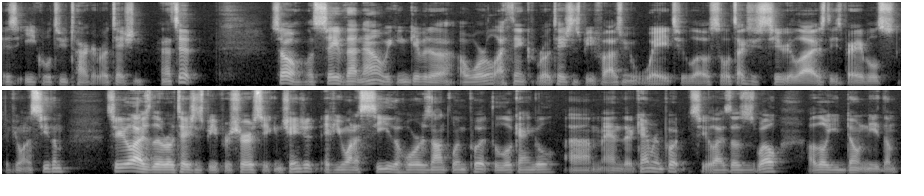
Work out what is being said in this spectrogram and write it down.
is equal to target rotation. And that's it. So let's save that now. We can give it a, a whirl. I think rotation speed 5 is going to be way too low. So let's actually serialize these variables if you want to see them. Serialize the rotation speed for sure so you can change it. If you want to see the horizontal input, the look angle, um, and the camera input, serialize those as well, although you don't need them.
